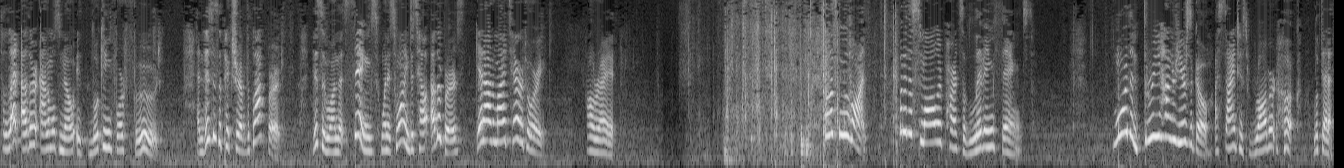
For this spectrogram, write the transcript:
to let other animals know it's looking for food. And this is a picture of the blackbird. This is one that sings when it's wanting to tell other birds Get out of my territory. All right. So let's move on. What are the smaller parts of living things? More than 300 years ago, a scientist, Robert Hooke, looked at a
